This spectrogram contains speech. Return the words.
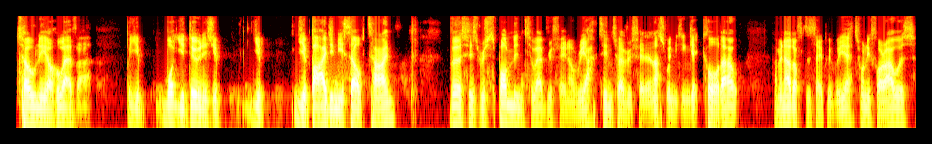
Tony or whoever. But you, what you're doing is you, you, you're biding yourself time versus responding to everything or reacting to everything, and that's when you can get caught out. I mean, I'd often say to people, yeah, 24 hours.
